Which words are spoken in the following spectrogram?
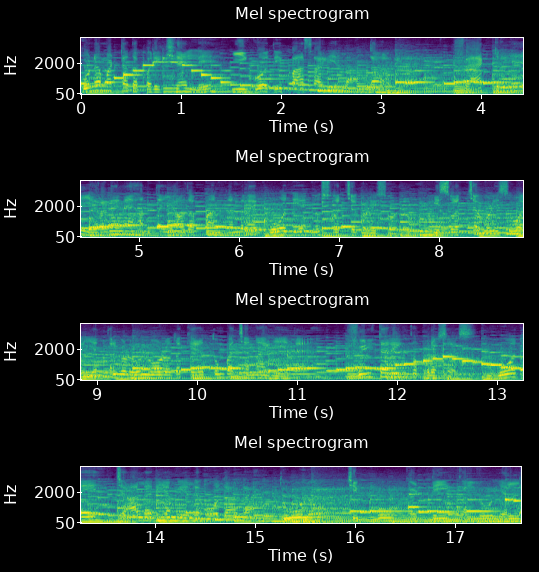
ಗುಣಮಟ್ಟದ ಪರೀಕ್ಷೆಯಲ್ಲಿ ಈ ಗೋಧಿ ಪಾಸ್ ಆಗಿಲ್ಲ ಅಂತ ಅರ್ಥ. ಫ್ಯಾಕ್ಟರಿಯ ಎರಡನೇ ಹಂತ ಯಾವ್ದಪ್ಪ ಅಂತಂದ್ರೆ ಗೋಧಿಯನ್ನು ಸ್ವಚ್ಛಗೊಳಿಸೋದು. ಈ ಸ್ವಚ್ಛಗೊಳಿಸುವ ಯಂತ್ರಗಳು ನೋಡೋದಕ್ಕೆ ತುಂಬಾ ಚೆನ್ನಾಗಿ ಇದೆ. ಫಿಲ್ಟರಿಂಗ್ ಪ್ರೊಸೆಸ್ ಗೋಧಿ ಜಾಲರಿಯ ಮೇಲೆ ಹೋದಾಗ ಧೂಳು, ಚಿಪ್ಪು, ಕಡ್ಡಿ, ಕಲ್ಲು ಎಲ್ಲ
